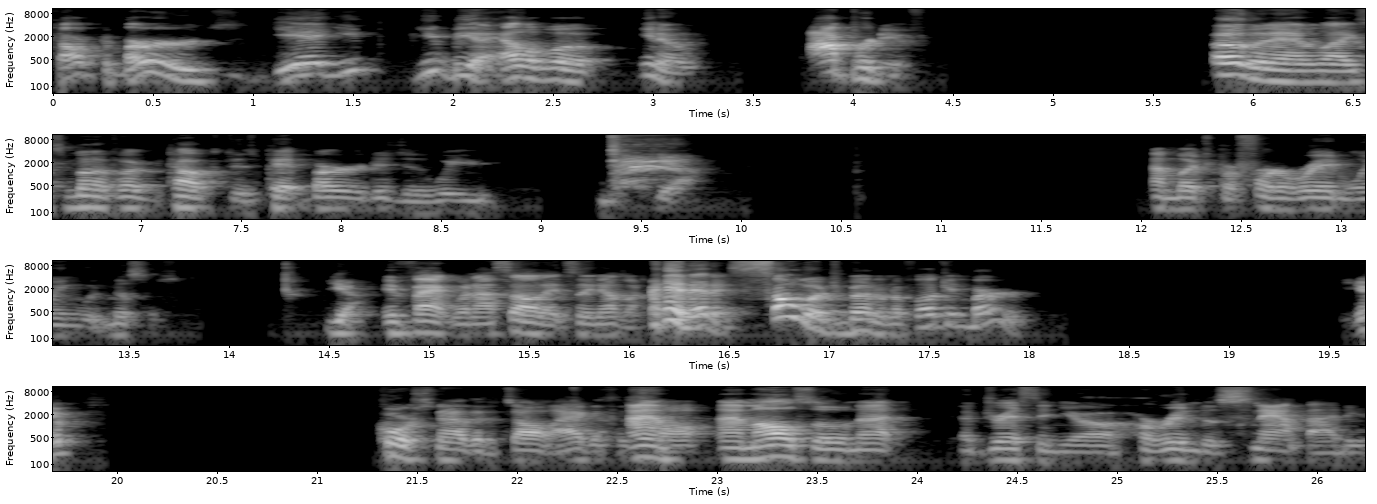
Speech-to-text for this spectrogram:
talk to birds. Yeah, you you'd be a hell of a, you know, operative. Other than that, like some motherfucker talks to his pet bird, it's just weird. Yeah. I much prefer a Redwing with missiles. Yeah. In fact, when I saw that scene, I was like, man, that is so much better than a fucking bird. Yep. Of course, now that it's all Agatha's I'm, fault. I'm also not addressing your horrendous snap idea.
